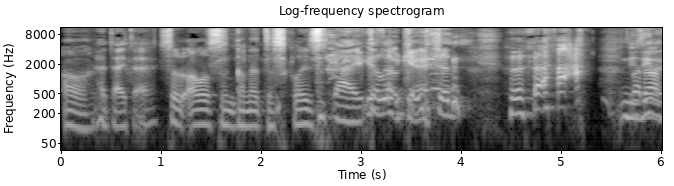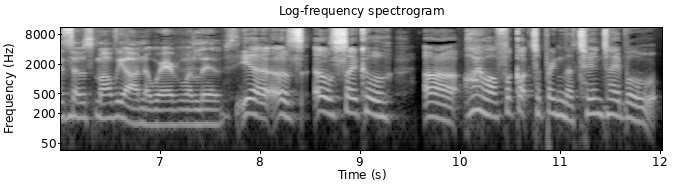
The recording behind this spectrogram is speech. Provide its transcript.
Oh, Hataitai. So I wasn't going to disclose Right, the it's okay. location. New But, Zealand's so small, we all know where everyone lives. Yeah, it was it was so cool. Uh, oh, I forgot to bring the turntable,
